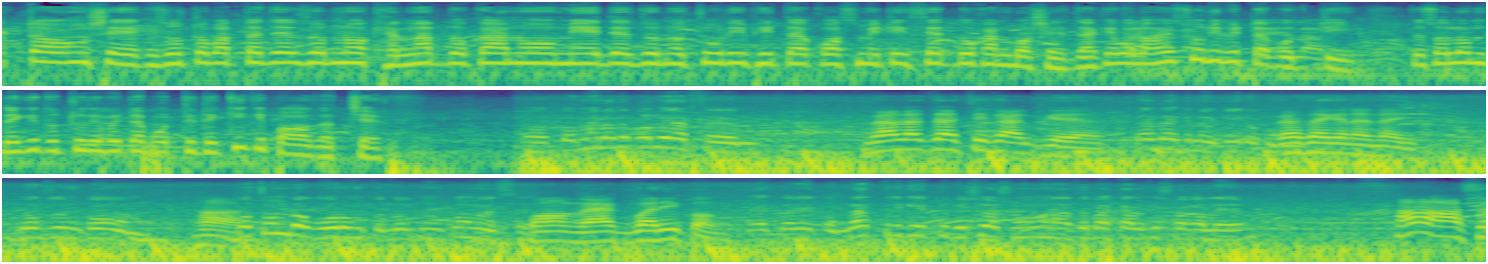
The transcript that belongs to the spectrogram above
একটা অংশে ছোট বাচ্চাদের জন্য খেলনার দোকান ও মেয়েদের জন্য চুরি ফিতা কসমেটিক্সের দোকান বসে যাকে বলা হয় চুরি ফিটা পট্টি তো চলুন দেখি তো চুরি ফিটা পট্টিতে কি কি পাওয়া যাচ্ছে। তো মেলাতে কবে আসছেন? মেলাতে আছি কালকে। বেচা কেনা নাই। লোকজন কম। হ্যাঁ। প্রচণ্ড গরম তো লোকজন কম আছে। কম একবারই কম। একবারে কম। রাত্রে কি একটু বেশি হওয়ার সম্ভাবনা আছে বা কালকে সকালে? হ্যাঁ আছে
